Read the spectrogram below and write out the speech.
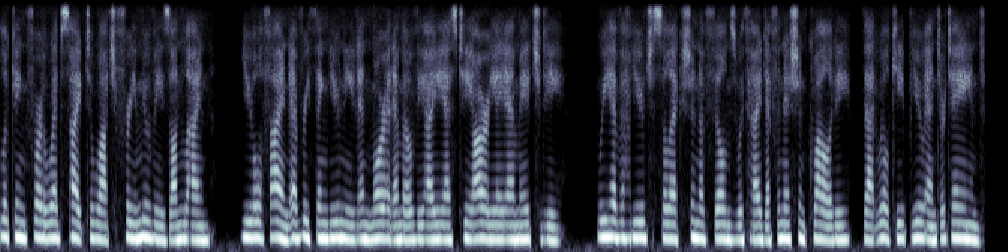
Looking for a website to watch free movies online? You'll find everything you need and more at MOVIESTREAMHD. We have a huge selection of films with high definition quality that will keep you entertained.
